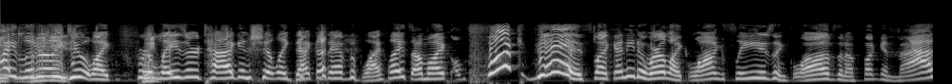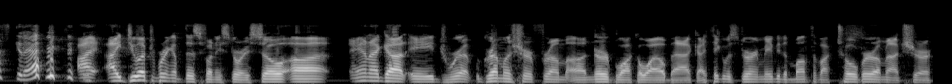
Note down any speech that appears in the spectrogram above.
I literally need- do. Like for we- laser tag and shit like that, because they have the black lights. I'm like, oh, fuck this! Like, I need to wear like long sleeves and gloves and a fucking mask and everything. I, I do have to bring up this funny story. So, uh, Anna got a Dre- Gremlin shirt from uh, Nerd Block a while back. I think it was during maybe the month of October. I'm not sure,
